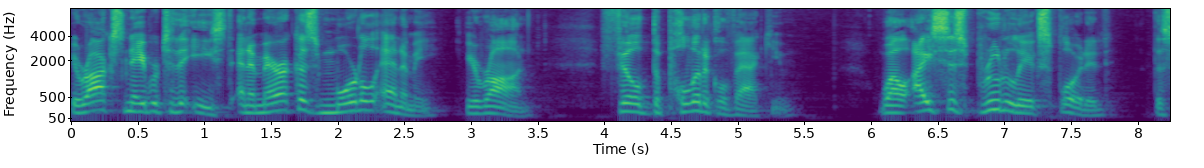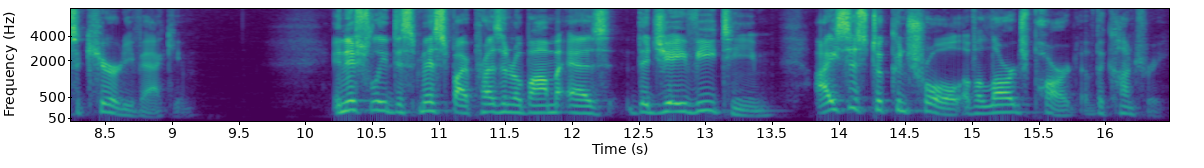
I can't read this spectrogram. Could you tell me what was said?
Iraq's neighbor to the east and America's mortal enemy, Iran, filled the political vacuum, while ISIS brutally exploited the security vacuum. Initially dismissed by President Obama as the JV team, ISIS took control of a large part of the country.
